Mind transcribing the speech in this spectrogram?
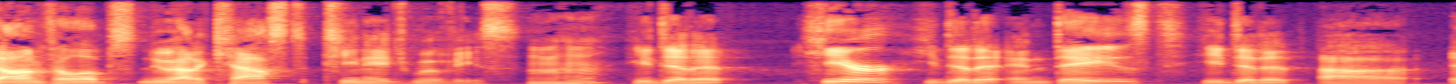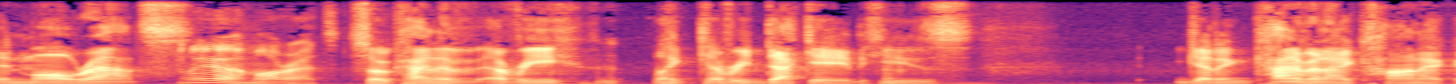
Don Phillips knew how to cast teenage movies. Mm-hmm. He did it here. He did it in Dazed. He did it uh, in Mallrats. Oh, yeah, Mallrats. So kind of every like every decade he's getting kind of an iconic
